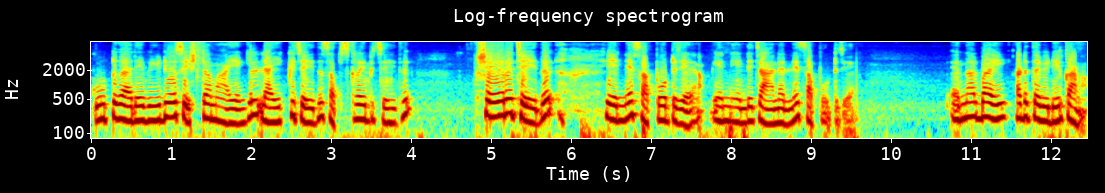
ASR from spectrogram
കൂട്ടുകാരെ വീഡിയോസ് ഇഷ്ടമായെങ്കിൽ ലൈക്ക് ചെയ്ത് സബ്സ്ക്രൈബ് ചെയ്ത് ഷെയർ ചെയ്ത് എന്നെ സപ്പോർട്ട് ചെയ്യണം. എന്നെ എന്റെ ചാനലിനെ സപ്പോർട്ട് ചെയ്യണം. എന്നാൽ ബൈ. അടുത്ത വീഡിയോയിൽ കാണാം.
